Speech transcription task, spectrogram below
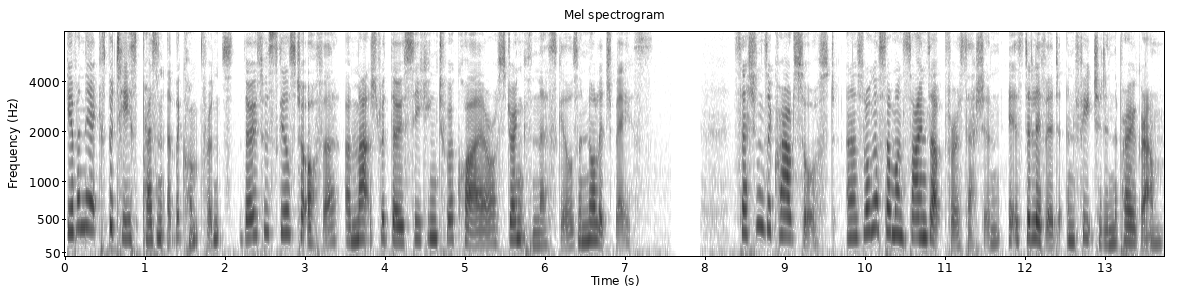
Given the expertise present at the conference, those with skills to offer are matched with those seeking to acquire or strengthen their skills and knowledge base. Sessions are crowdsourced, and as long as someone signs up for a session, it is delivered and featured in the programme.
